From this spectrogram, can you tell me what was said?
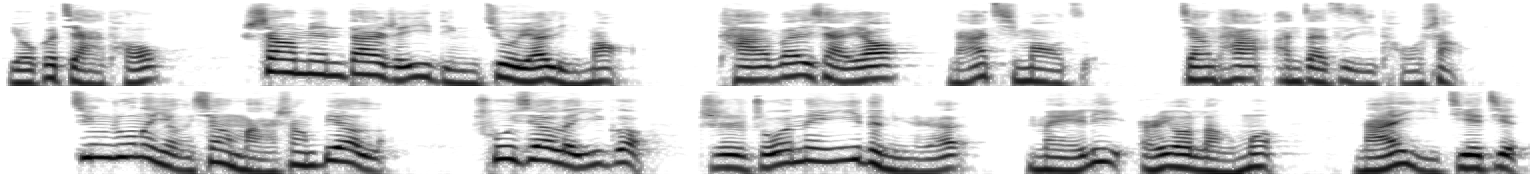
有个假头，上面戴着一顶救援礼帽。他弯下腰，拿起帽子，将它安在自己头上。镜中的影像马上变了，出现了一个。只着内衣的女人，美丽而又冷漠，难以接近。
